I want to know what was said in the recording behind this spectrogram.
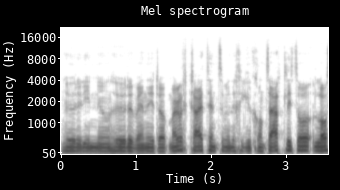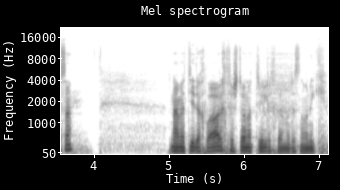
Hörerinnen und Hörer, wenn ihr da die Möglichkeit habt, um ein Konzert zu hören, nehmt die doch wahr. Ich verstehe natürlich, wenn man das noch nicht...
